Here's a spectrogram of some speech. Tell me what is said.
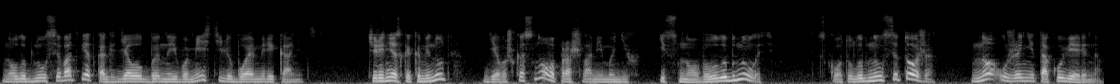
но улыбнулся в ответ, как сделал бы на его месте любой американец. Через несколько минут девушка снова прошла мимо них и снова улыбнулась. Скотт улыбнулся тоже, но уже не так уверенно.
